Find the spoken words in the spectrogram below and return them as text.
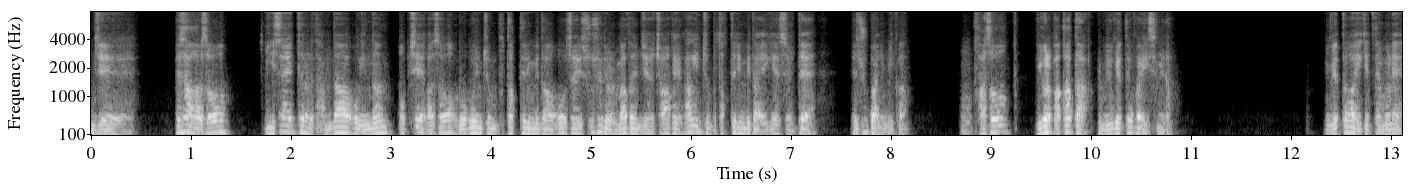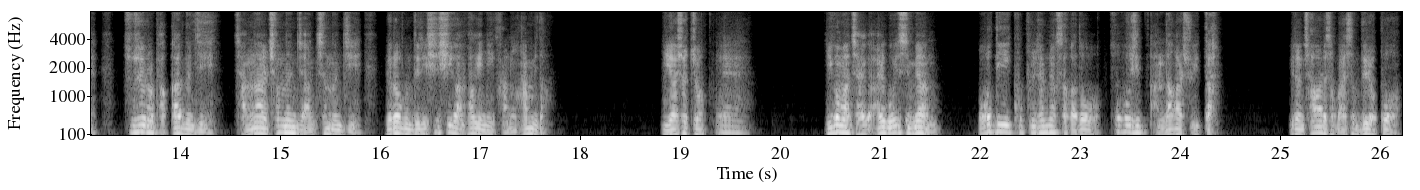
이제 회사 가서 이 사이트를 담당하고 있는 업체에 가서 로그인 좀 부탁드립니다 하고 저희 수수료 얼마든지 정확하게 확인 좀 부탁드립니다 얘기했을 때 해줄 거 아닙니까? 어, 가서 이걸 바꿨다. 그럼 이게 뜨가 있습니다. 이게 뜨가 있기 때문에 수수료를 바꿨는지 장난을 쳤는지 안 쳤는지 여러분들이 실시간 확인이 가능합니다. 이해하셨죠? 예. 이것만 잘 알고 있으면 어디 쿠플 협력사 가도 호구짓 안 당할 수 있다. 이런 차원에서 말씀드렸고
